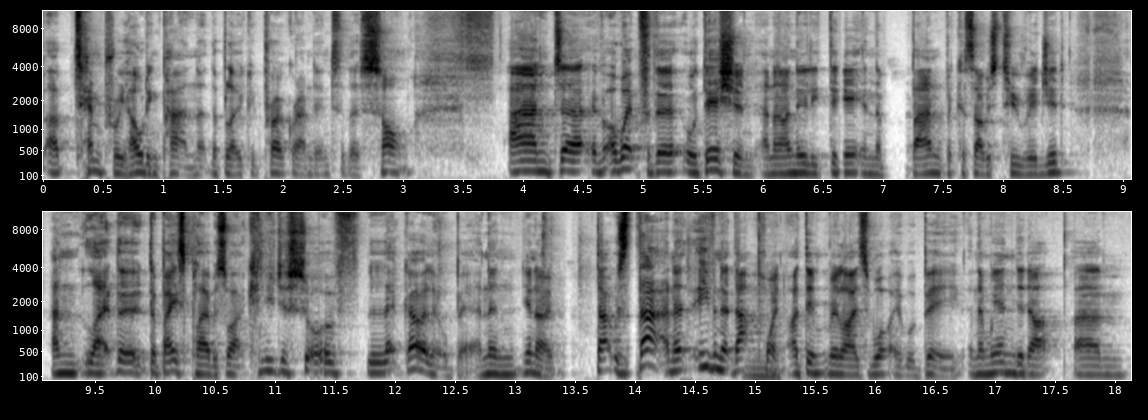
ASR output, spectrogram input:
a temporary holding pattern that the bloke had programmed into the song and uh, I went for the audition and I nearly did it in the band because I was too rigid. And like the, the bass player was like, can you just sort of let go a little bit? And then, you know, that was that. And even at that point, I didn't realize what it would be. And then we ended up, um,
